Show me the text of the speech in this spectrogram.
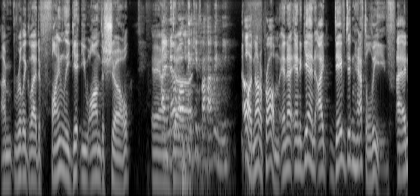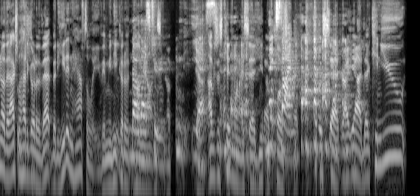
I'm really glad to finally get you on the show. And I know. Well, uh, thank you for having me. Oh, not a problem. And uh, and again, I Dave didn't have to leave. I know that Axel had to go to the vet, but he didn't have to leave. I mean, he could have. No, that's true. Yes. Mm, yeah, I was just kidding when I said you know next close time. set, close set, right? Yeah. Can you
